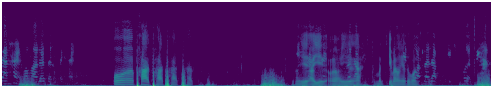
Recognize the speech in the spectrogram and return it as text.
การแข่งเข้ามาด้วยแต่หนูไม่แข่งโอ้ยผ่านผ่านผ่านผ่านเอาเยอะเอาเยอะเอาเยอะนะมันทีมาตรงนี้ทุกคนระดับเอ็กซ์เปิดพี่หัน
